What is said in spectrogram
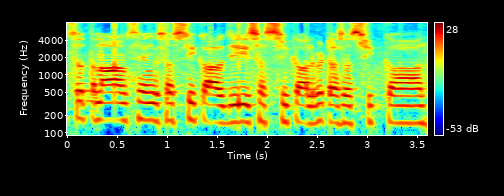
ਸਤਨਾਮ ਸਿੰਘ ਸਤਿ ਸ਼੍ਰੀ ਅਕਾਲ ਜੀ ਸਤਿ ਸ਼੍ਰੀ ਅਕਾਲ ਬੇਟਾ ਸਤਿ ਸ਼੍ਰੀ ਅਕਾਲ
